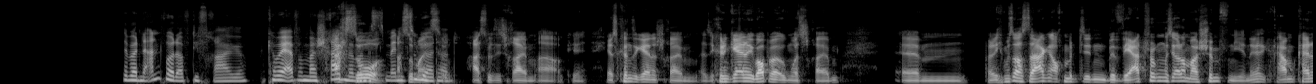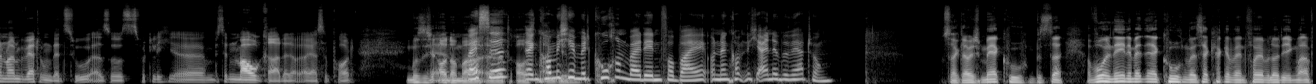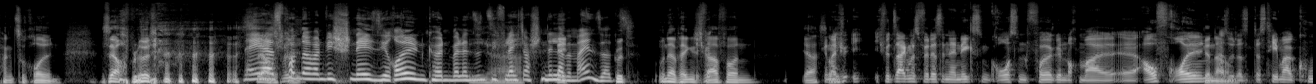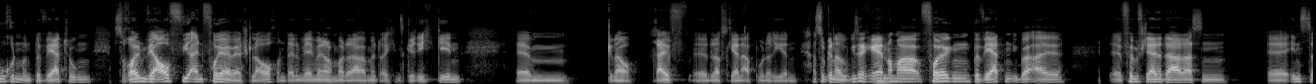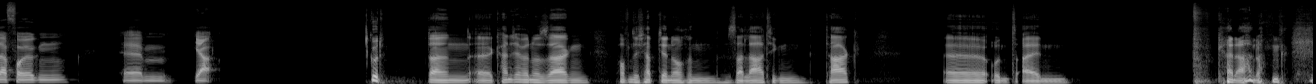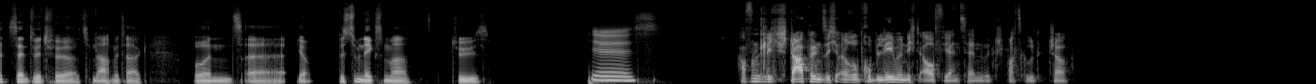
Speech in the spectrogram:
Das ist aber eine Antwort auf die Frage. Kann man ja einfach mal schreiben, Ach wenn man so, bis zum Ende ach so zugehört meinst du. hat. Ah, das will sie schreiben. Ah, okay. Ja, das können sie gerne schreiben. Also, ihr könnt gerne überhaupt mal irgendwas schreiben. Ähm, weil ich muss auch sagen, auch mit den Bewertungen muss ich auch nochmal schimpfen hier. Ne? Kamen keine neuen Bewertungen dazu. Also, es ist wirklich äh, ein bisschen mau gerade, euer Support. Muss ich Ähm, auch nochmal Weißt äh, du, draußen dann komme ich hier mit Kuchen bei denen vorbei und dann kommt nicht eine Bewertung. Muss da, glaube ich, mehr Kuchen. Bis da, obwohl, nee, nicht mehr Kuchen, weil es ja kacke, wenn Feuerwehrleute irgendwann anfangen zu rollen. ist ja auch blöd. Naja, ja auch es kommt darauf an, wie schnell sie rollen können, weil dann sind sie Ja. vielleicht auch schneller Nee, beim Einsatz. Gut, unabhängig Ich würd- davon. Ja, Genau, ich, ich würde sagen, dass wir das in der nächsten großen Folge nochmal äh, aufrollen. Genau. Also das, das Thema Kuchen und Bewertungen. Das rollen wir auf wie ein Feuerwehrschlauch und dann werden wir nochmal da mit euch ins Gericht gehen. Ähm, genau, Ralf, äh, du darfst gerne abmoderieren. Achso, genau, wie gesagt, gerne nochmal folgen, bewerten überall, äh, fünf Sterne dalassen, äh, Insta folgen. Ähm, ja, Dann äh, kann ich einfach nur sagen, hoffentlich habt ihr noch einen salatigen Tag äh, und ein, keine Ahnung, Sandwich für zum Nachmittag. Und äh, ja, bis zum nächsten Mal. Tschüss. Tschüss. hoffentlich stapeln sich eure Probleme nicht auf wie ein Sandwich. Macht's gut, ciao.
